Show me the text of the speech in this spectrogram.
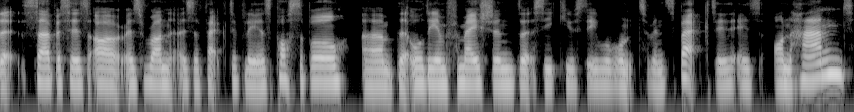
that services are as run as effectively as possible, um, that all the information that CQC will want to inspect is, is, on hand,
